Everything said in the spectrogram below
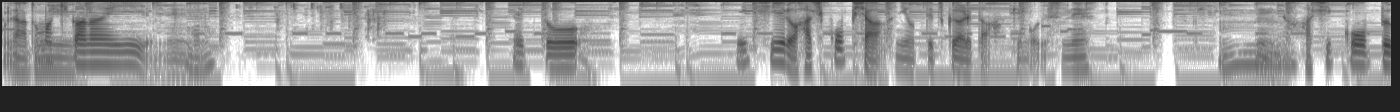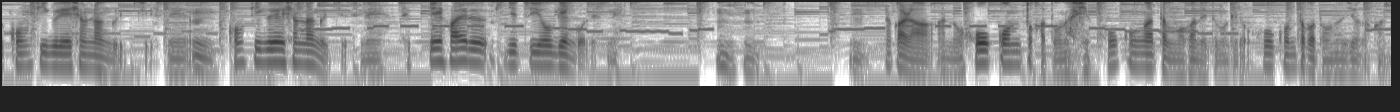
これなんかあんまどういう聞かないよもね。の？えっと、HCL は HashiCorp 社によって作られた言語ですね。ううんん。 HashiCorp Configuration Language ですね。うん。 Configuration Language ですね。設定ファイル記述用言語ですね。うんうん。うん。だから、あの、 HOCON とかと同じ、 HOCON が多分わかんないと思うけど、 HOCON とかと同じような感じ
